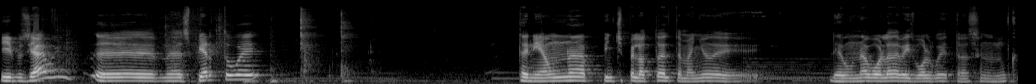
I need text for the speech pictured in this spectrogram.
Y pues ya, güey. eh, me despierto, güey. Tenía una pinche pelota del tamaño de, de una bola de béisbol, güey, atrás en la nuca.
